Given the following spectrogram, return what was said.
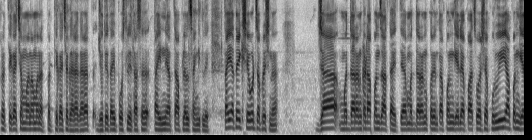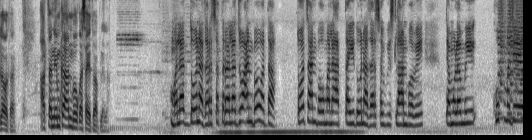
प्रत्येकाच्या मनामनात प्रत्येकाच्या घराघरात ज्योतिताई पोचलेत असं ताईंनी आता आपल्याला सांगितले ताई आता एक शेवटचा प्रश्न. ज्या मतदारांकडे आपण जात आहे त्या मतदारांपर्यंत आपण गेल्या पाच वर्षापूर्वी आपण गेला होता. आता नेमका अनुभव कसा येतो आपल्याला? मला दोन हजार सतराला जो अनुभव होता तोच अनुभव मला आत्ताही दोन हजार सव्वीसला अनुभव आहे. त्यामुळं मी खूप म्हणजे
